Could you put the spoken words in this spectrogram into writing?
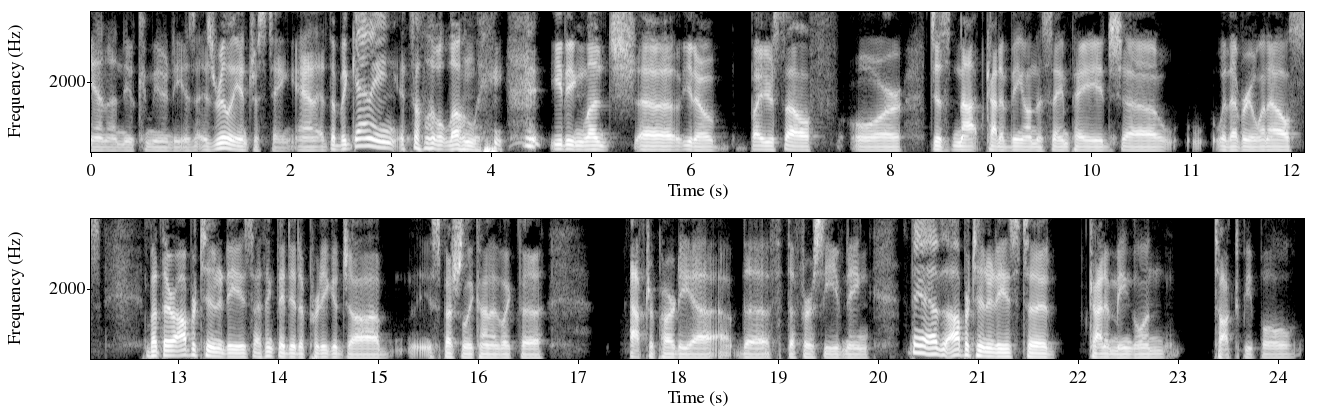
in a new community is, is really interesting. And at the beginning, it's a little lonely eating lunch, uh, you know, by yourself or just not kind of being on the same page uh, with everyone else. But there are opportunities. I think they did a pretty good job, especially kind of like the after party, uh, the the first evening. They have opportunities to kind of mingle and talk to people,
